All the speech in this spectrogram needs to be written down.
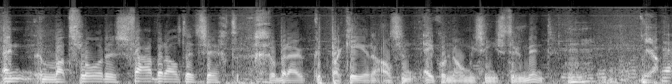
En wat Floris Faber altijd zegt, gebruik het parkeren als een economisch instrument. Ja. Ja.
